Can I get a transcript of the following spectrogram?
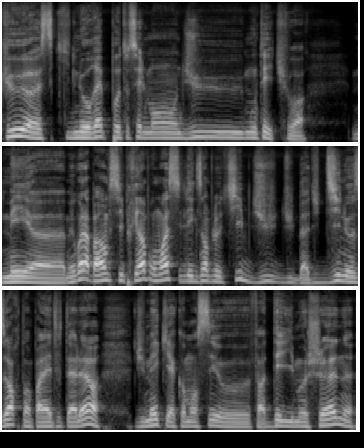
que euh, ce qu'il aurait potentiellement dû monter, tu vois. Mais, euh, mais voilà, par exemple, Cyprien, pour moi, c'est l'exemple type du, du, bah, du dinosaure, t'en parlais tout à l'heure, du mec qui a commencé enfin, Dailymotion,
